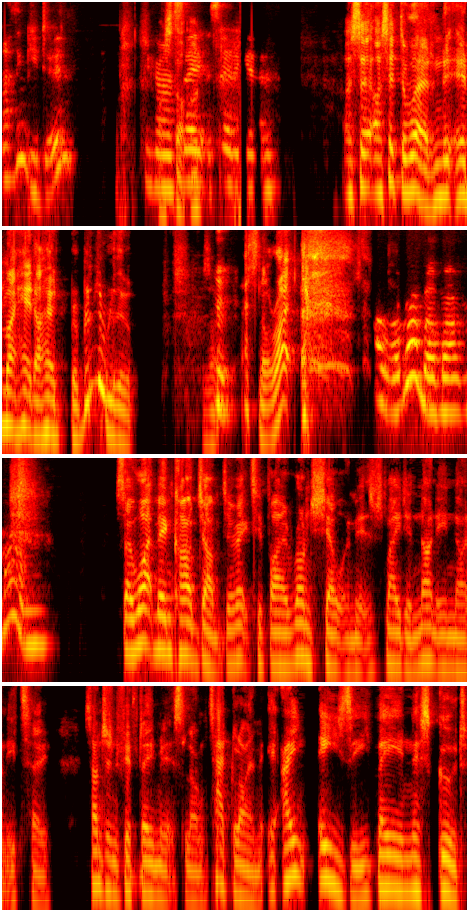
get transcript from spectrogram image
I think you did. You're gonna start- say say it again. I said I said the word, and in my head I heard. blah, blah, blah, blah. I was like, That's not right. Oh, so, White Men Can't Jump, directed by Ron Shelton. It was made in 1992. It's 115 minutes long. Tagline: It ain't easy being this good.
